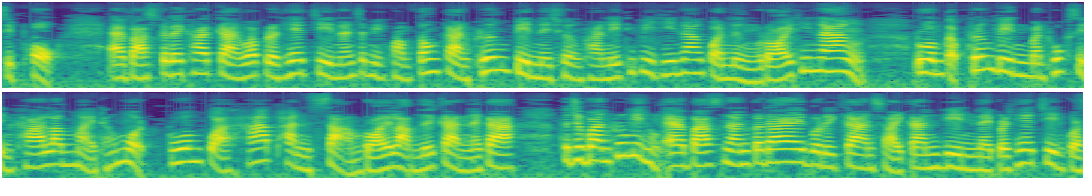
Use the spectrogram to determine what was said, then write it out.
2576 Airbus ก็ได้คาดการณ์ว่าประเทศจีนนั้นจะมีความต้องการเครื่องบินในเชิงพาณิชย์ที่มีที่นั่งกว่า 100 ที่นั่ง รวมกับเครื่องบินบรรทุกสินค้าลำใหม่ทั้งหมดร่วมกว่า 5,300 ลำด้วยกันนะคะ ปัจจุบันเครื่องบินของ Airbus นั้นก็ได้บริการสายการบินในประเทศจีนกว่า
